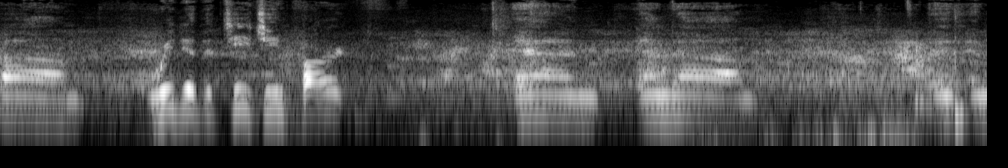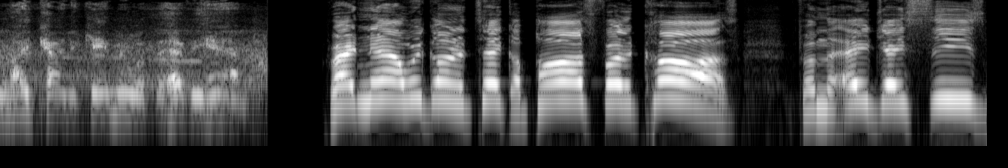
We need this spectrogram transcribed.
um, we did the teaching part, and and um, and, and Mike kind of came in with the heavy hand. Right now, we're going to take a pause for the cause from the AJC's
